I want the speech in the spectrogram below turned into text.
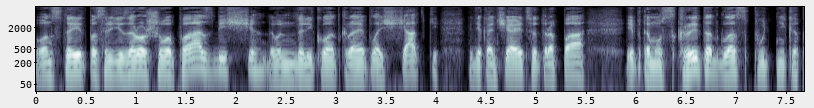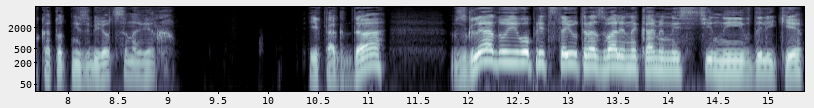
Он стоит посреди заросшего пастбища, довольно далеко от края площадки, где кончается тропа, и потому скрыт от глаз путника, пока тот не заберется наверх. И тогда Взгляду его предстают развалины каменной стены вдалеке,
